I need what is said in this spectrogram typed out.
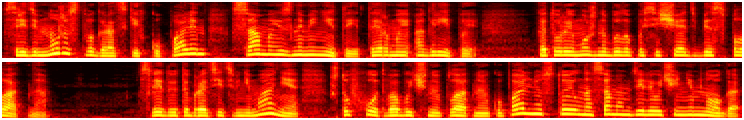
Среди множества городских купалин самые знаменитые термы Агриппы, которые можно было посещать бесплатно. Следует обратить внимание, что вход в обычную платную купальню стоил на самом деле очень немного,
